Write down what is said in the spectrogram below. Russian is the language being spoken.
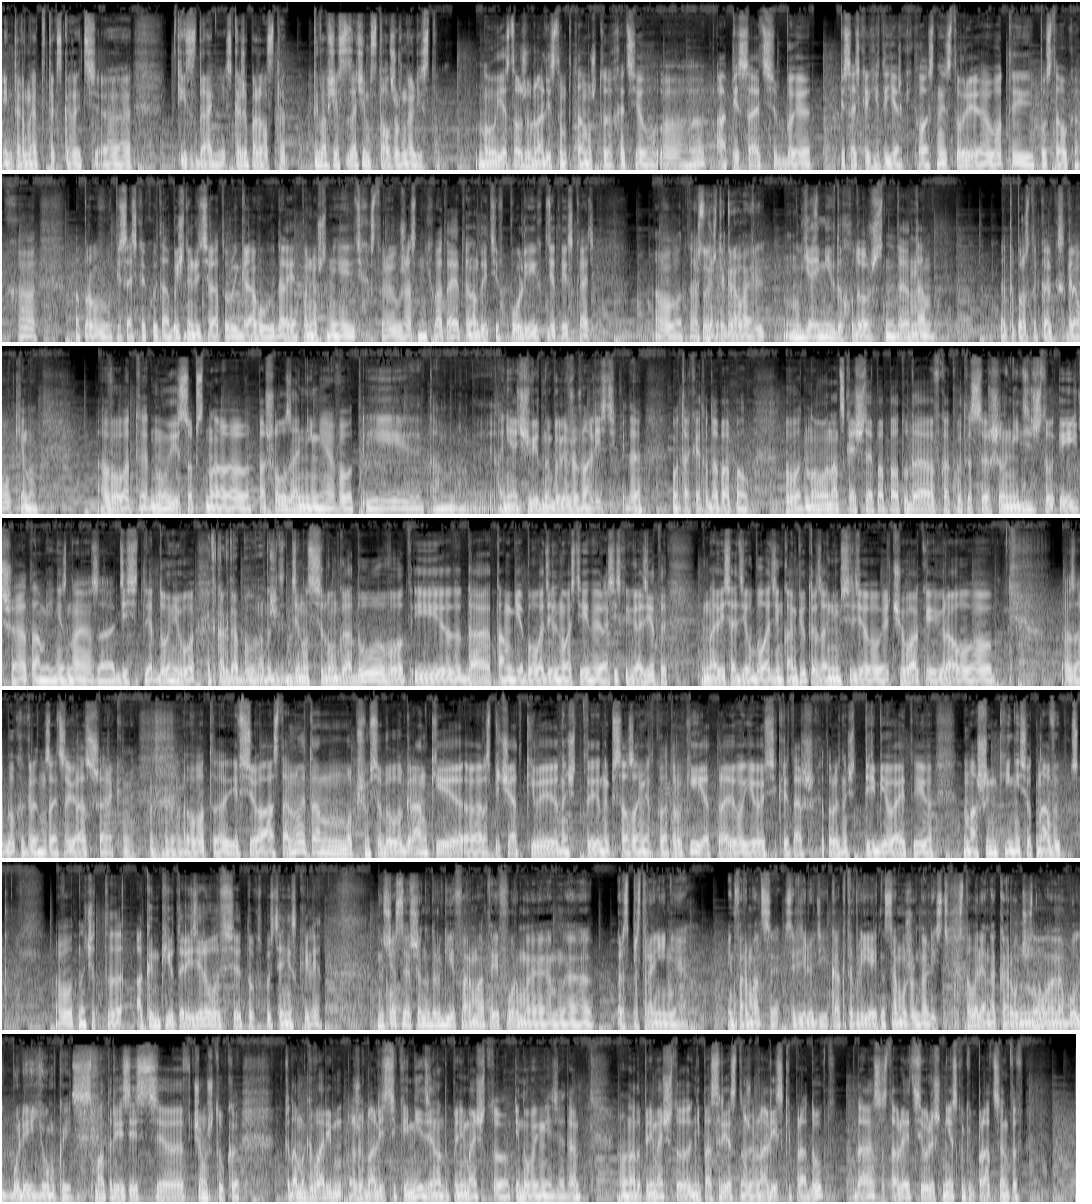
интернета, так сказать, э, изданий. Скажи, пожалуйста, ты вообще зачем стал журналистом? Ну, я стал журналистом, потому что хотел э, А писать, Б писать какие-то яркие классные истории. Вот, и после того, как э, попробовал писать какую-то обычную литературу, игровую, да, я понял, что мне этих историй ужасно не хватает, и надо идти в поле и их где-то искать. Вот. Что, что значит игровая? Ну, я имею в виду художественный, да, mm-hmm. там. Это просто калька с игрового кино. Вот. Ну и, собственно, пошел за ними, вот, и там они, очевидно, были в журналистике, да. Вот так я туда попал. Вот. Но надо сказать, что я попал туда в какой-то совершенно не digital age, а там, я не знаю, за 10 лет до него. Это когда было вообще? В 97 году, вот, и да, там я был в отделе новостей российской газеты, на весь отдел был один компьютер, за ним сидел чувак и играл э, забыл, как называется игра с шариками. Uh-huh. Вот, и все. А остальное там, в общем, все было гранки, э, распечатки. Значит, ты написал заметку от руки и отправил ее секретарше, который, значит, перебивает ее на машинке и несет на выпуск. Вот, значит, а компьютеризировалось все это только спустя несколько лет. Но сейчас вот. совершенно другие форматы и формы э, распространения информация среди людей? Как это влияет на саму журналистику? Стала ли она короче, Но... Ну, стала ли она более емкой? Смотри, здесь э, в чем штука? Когда мы говорим журналистика и медиа, надо понимать, что и новые медиа, да, надо понимать, что непосредственно журналистский продукт, да, составляет всего лишь несколько процентов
